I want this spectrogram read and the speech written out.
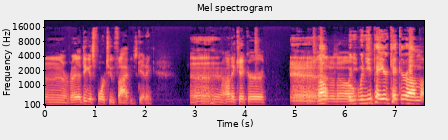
Uh, I think it's 4.25 he's getting. Uh, on a kicker. Uh, I don't know. When you, when you pay your kicker um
